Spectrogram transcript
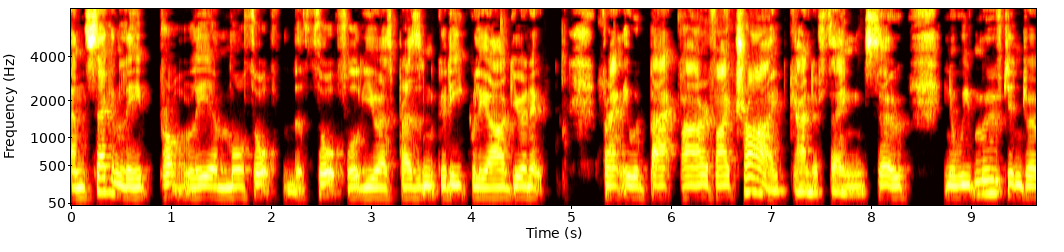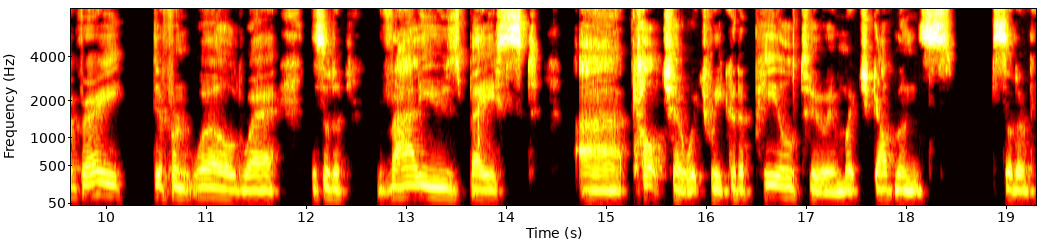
And secondly, probably a more thoughtful, the thoughtful US president could equally argue, and it frankly would backfire if I tried, kind of thing. So, you know, we've moved into a very different world where the sort of values based uh, culture which we could appeal to, in which governments sort of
